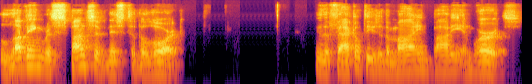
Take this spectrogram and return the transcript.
loving responsiveness to the Lord through the faculties of the mind, body, and words.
